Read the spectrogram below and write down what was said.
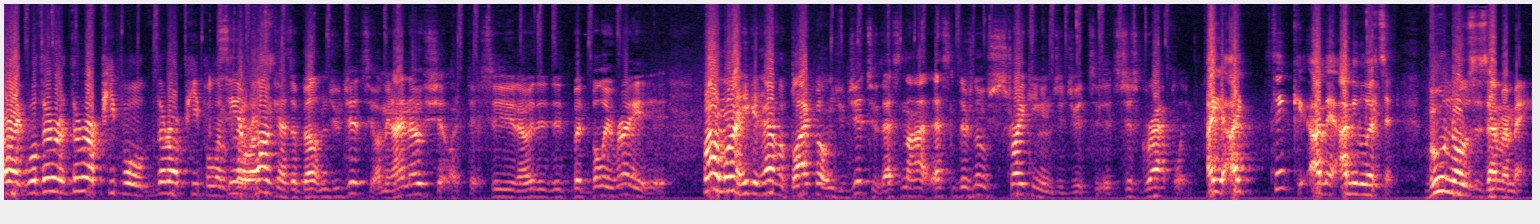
All right. Well, there are, there are people there are people in CM Punk has a belt in jiu-jitsu. I mean, I know shit like this. See, you know, it- it- but Bully Ray. Bottom line, he could have a black belt in jiu-jitsu. That's not. That's there's no striking in jiu-jitsu. It's just grappling. I, I think I mean I mean listen, Boone knows his MMA.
